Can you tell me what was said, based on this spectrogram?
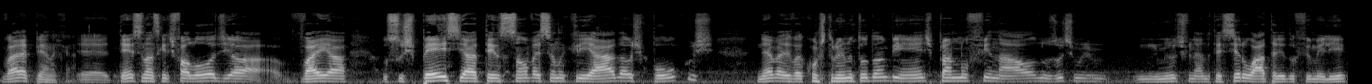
Vale a pena, cara. É, tem esse lance que a gente falou de ó, vai a, o suspense, a tensão vai sendo criada aos poucos, né? Vai, vai construindo todo o ambiente para no final, nos últimos nos minutos finais, no terceiro ato ali do filme ali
